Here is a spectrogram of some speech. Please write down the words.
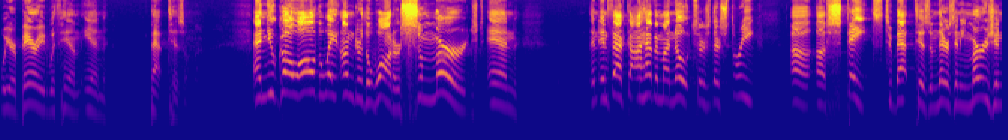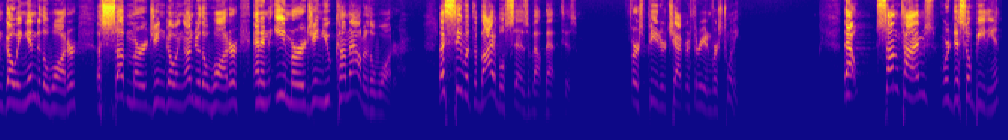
we are buried with him in baptism. And you go all the way under the water, submerged. And, and in fact, I have in my notes, there's, there's three uh, uh, states to baptism there's an immersion going into the water, a submerging going under the water, and an emerging, you come out of the water. Let's see what the Bible says about baptism. 1 Peter chapter 3 and verse 20. That sometimes we're disobedient.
